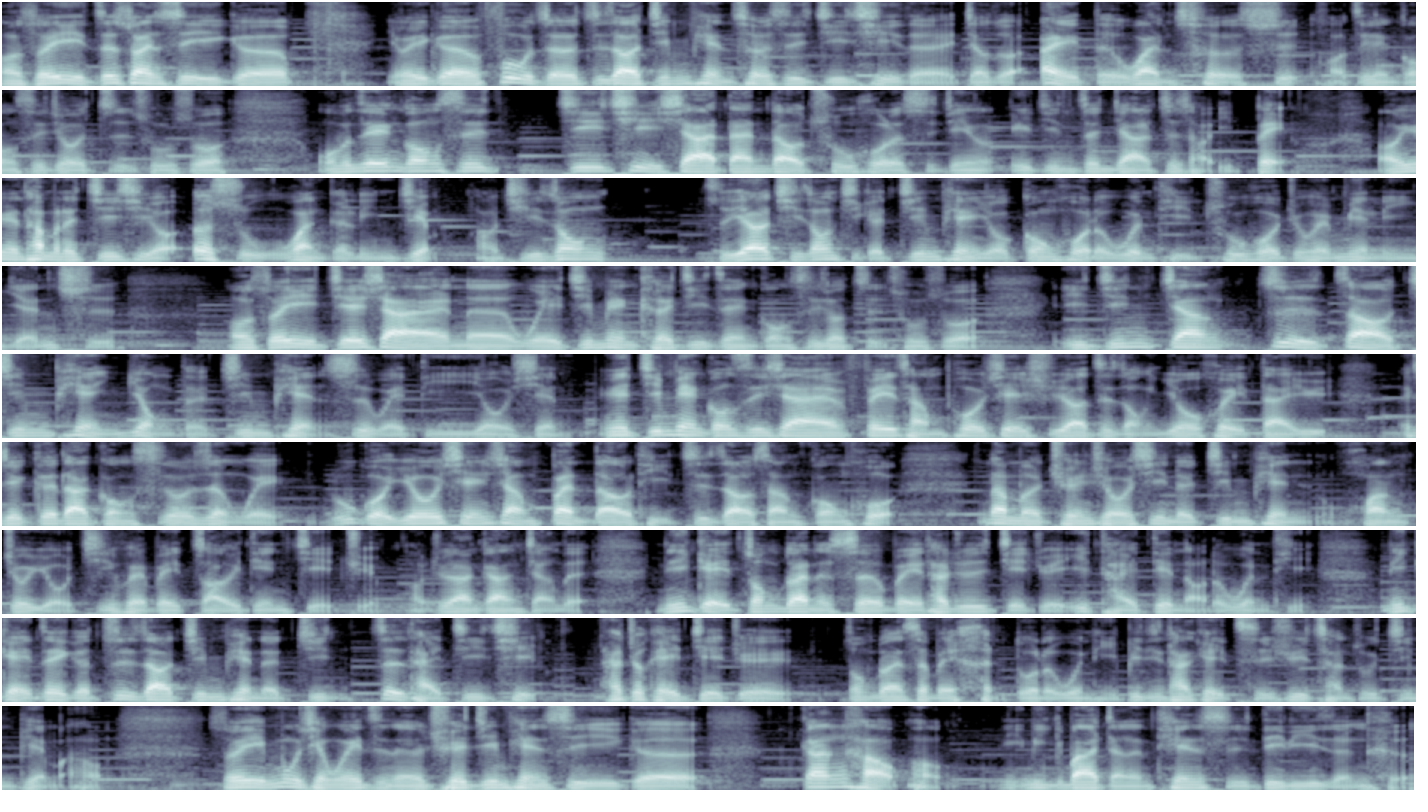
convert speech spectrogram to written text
哦，所以这算是一个有一个负责制造晶片测试机器的，叫做爱德万测试。好，这间公司就指出说，我们这间公司。机器下单到出货的时间已经增加了至少一倍。哦，因为他们的机器有二十五万个零件。哦，其中只要其中几个晶片有供货的问题，出货就会面临延迟。哦，所以接下来呢，维晶片科技这间公司就指出说，已经将制造晶片用的晶片视为第一优先，因为晶片公司现在非常迫切需要这种优惠待遇，而且各大公司都认为。如果优先向半导体制造商供货，那么全球性的晶片荒就有机会被早一点解决。好，就像刚刚讲的，你给终端的设备，它就是解决一台电脑的问题；你给这个制造晶片的机这台机器，它就可以解决终端设备很多的问题。毕竟它可以持续产出晶片嘛。所以目前为止呢，缺晶片是一个刚好，你你把它讲的天时地利人和，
